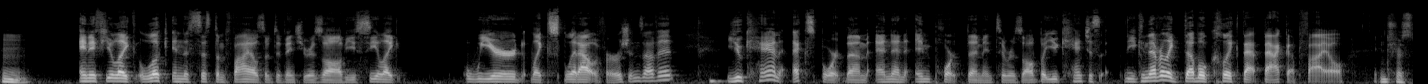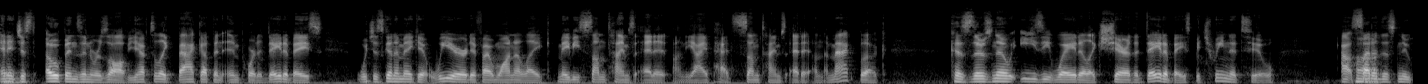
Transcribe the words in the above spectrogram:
Hmm. And if you like look in the system files of DaVinci Resolve, you see like weird like split out versions of it. You can export them and then import them into Resolve, but you can't just you can never like double click that backup file Interesting. and it just opens in Resolve. You have to like back up and import a database, which is going to make it weird if I want to like maybe sometimes edit on the iPad, sometimes edit on the MacBook, because there's no easy way to like share the database between the two outside Huh. of this new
